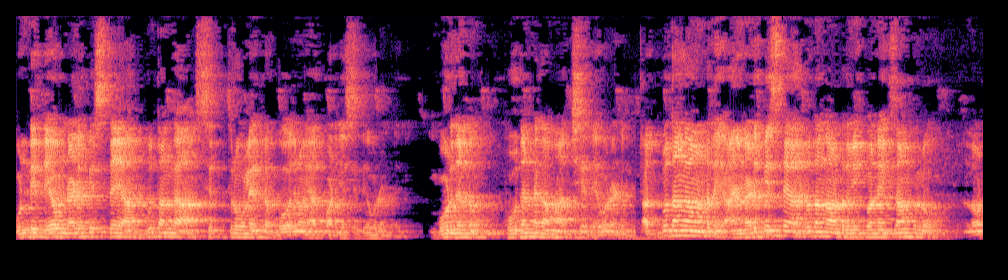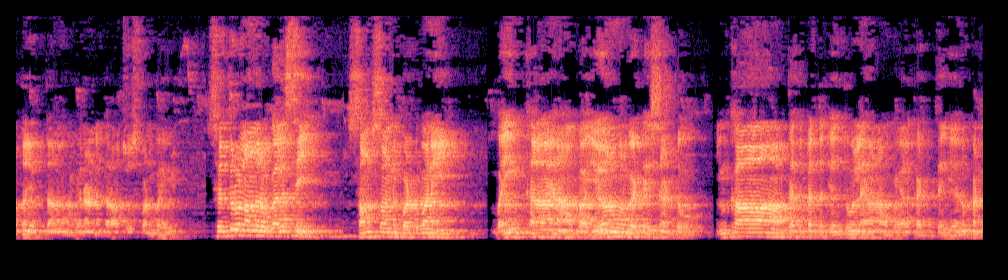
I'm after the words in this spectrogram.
ఉండి దేవుడు నడిపిస్తే అద్భుతంగా శత్రువుల యొక్క భోజనం ఏర్పాటు చేసే దేవుడు అండి. బూడిదండు పూదండగా మార్చే దేవుడు అండి. అద్భుతంగా ఉంటుంది. ఆయన నడిపిస్తే అద్భుతంగా ఉంటుంది. మీకు కొన్ని ఎగ్జాంపుల్ నోట్తో చెప్తాను. వినండి. తర్వాత చూసుకోండి బైబిల్. శత్రువులందరూ కలిసి సంస్థని పట్టుకొని భయంకరమైన ఒక ఏనుగును కట్టేసినట్టు ఇంకా పెద్ద పెద్ద జంతువులను ఏమైనా ఒకవేళ కట్టితే ఏనుకండ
